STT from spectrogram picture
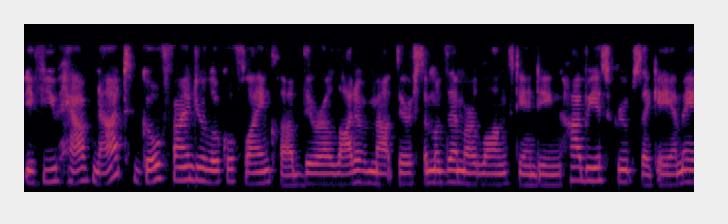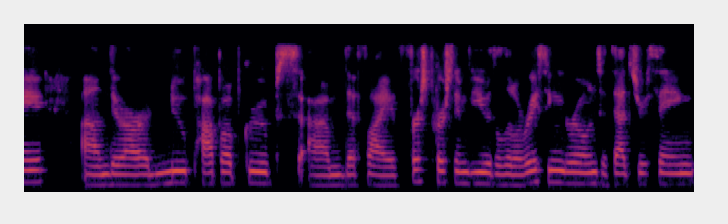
if you have not, go find your local flying club. There are a lot of them out there. Some of them are long-standing hobbyist groups like AMA, um, there are new pop-up groups um, that fly first-person view, the little racing drones, if that's your thing.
